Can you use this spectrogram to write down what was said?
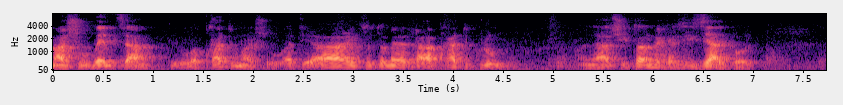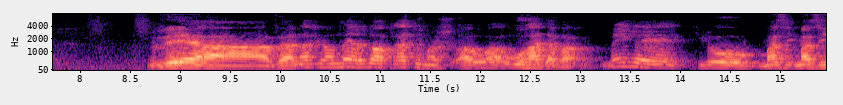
משהו באמצע, כאילו הפרט הוא משהו, העריצות אומרת לך הפרט הוא כלום. השלטון המרכזי זה אלכוהול. וה... ואנחנו אומר, לא, הפרט הוא, משהו, הוא, הוא הדבר. מילא, כאילו, מה זה, מה, זה,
